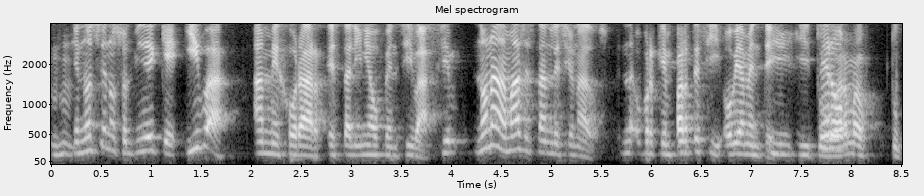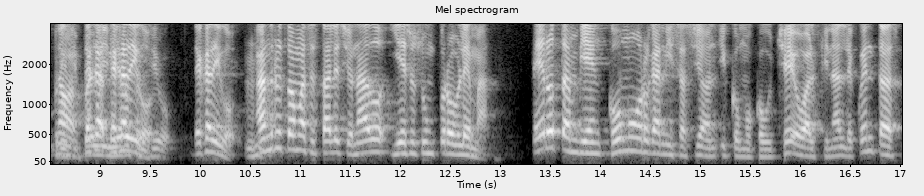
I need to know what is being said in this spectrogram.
Ujú. que no se nos olvide que iba a mejorar esta línea ofensiva. Siem- No nada más están lesionados, no, porque en parte sí, obviamente. y, y tu Pero- arma, tu principal deja- liniero deja digo. Deja digo, Ujú. Andrew Thomas está lesionado y eso es un problema. Pero también como organización y como coacheo al final de cuentas,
